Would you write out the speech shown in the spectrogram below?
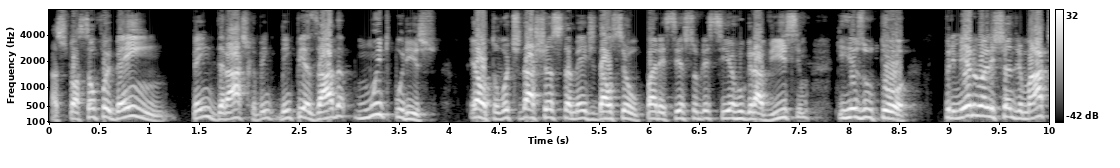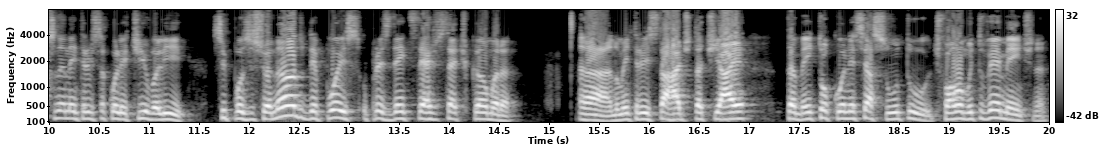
A situação foi bem, bem drástica, bem, bem pesada, muito por isso. Elton, vou te dar a chance também de dar o seu parecer sobre esse erro gravíssimo que resultou Primeiro no Alexandre Matos, né, na entrevista coletiva ali, se posicionando. Depois o presidente Sérgio Sete Câmara, ah, numa entrevista à Rádio Tatiaia, também tocou nesse assunto de forma muito veemente, né?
